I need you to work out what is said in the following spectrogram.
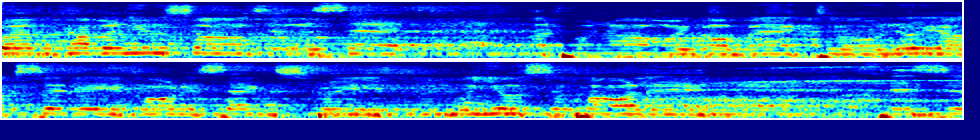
We have a couple new songs in the set, but for now we go back to New York City, 42nd Street. We used to call it the zoo.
